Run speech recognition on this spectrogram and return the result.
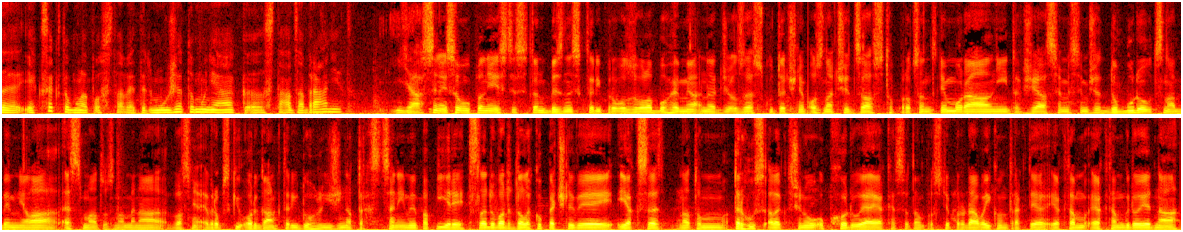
Jak se k tomuhle postavit? Může tomu nějak eh, stát zabránit? Já si nejsem úplně jistý, jestli ten biznis, který provozovala Bohemia Energy, lze skutečně označit za stoprocentně morální, takže já si myslím, že do budoucna by měla ESMA, to znamená vlastně evropský orgán, který dohlíží na trh s cenými papíry, sledovat daleko pečlivěji, jak se na tom trhu s elektřinou obchoduje, jaké se tam prostě prodávají kontrakty, jak tam, jak tam kdo jedná.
